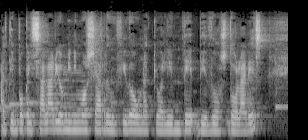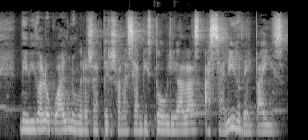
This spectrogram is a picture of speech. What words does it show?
al tiempo que el salario mínimo se ha reducido a un equivalente de 2 dólares, debido a lo cual numerosas personas se han visto obligadas a salir del país.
